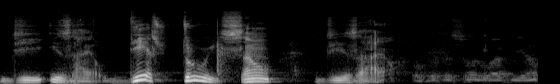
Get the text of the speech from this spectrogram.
de Israel. Destruição de Israel. O professor, o avião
